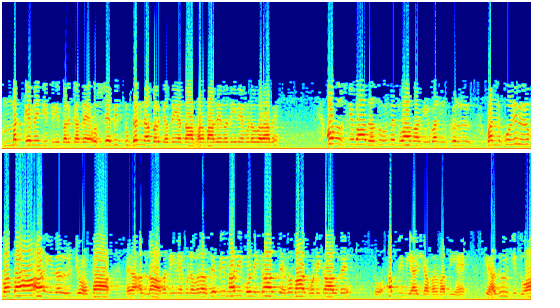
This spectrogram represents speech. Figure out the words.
مکے میں جتنی برکت ہے، اس سے بھی دگنا برکتیں عطا فرما دے مدینے منورہ میں۔ اور اس کے بعد حضور نے دعا مانگی ون کل ون کل وبا الجوفا میرا اللہ مدینے منورہ سے بیماری کو نکال دے، وبا کو نکال دے۔ تو اب بھی, بھی عائشہ فرماتی ہیں کہ حضور کی دعا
